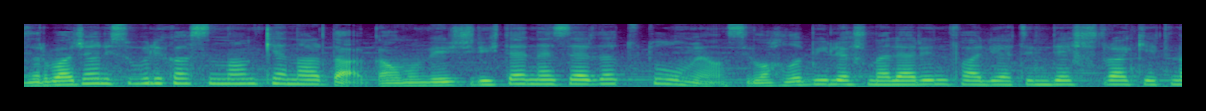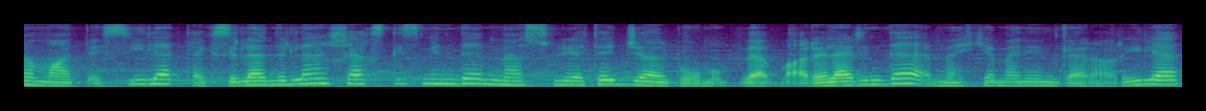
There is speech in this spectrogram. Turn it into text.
Azərbaycan Respublikasından kənarda qanunvericilikdə nəzərdə tutulmayan silahlı birləşmələrin fəaliyyətində iştirak etmə maddəsi ilə təqsirləndirilən şəxs qismində məsuliyyətə cəlb olunub və barələrində məhkəmənin qərarı ilə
